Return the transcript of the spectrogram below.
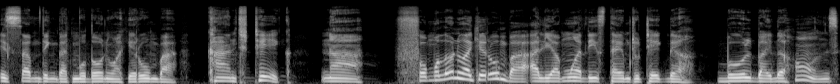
is something that Muthoni wa Kirumba can't take. Na for Muthoni wa Kirumba aliamua this time to take the bull by the horns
